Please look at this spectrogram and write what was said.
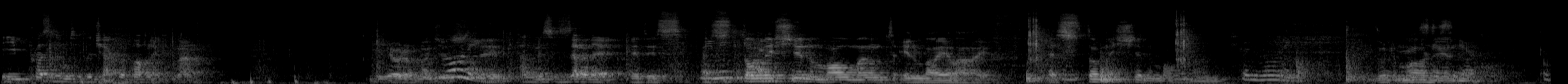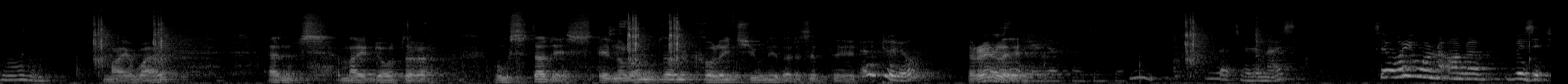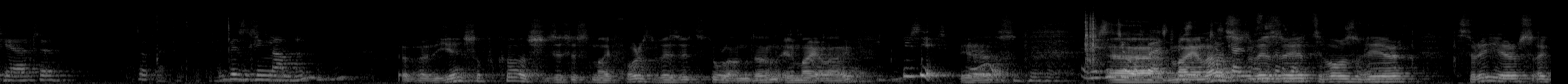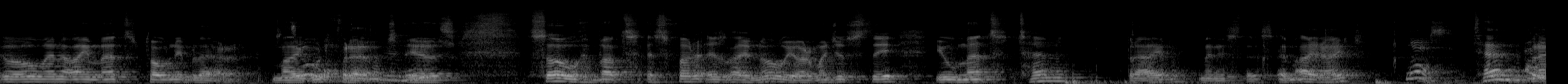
the President of the Czech Republic, ma'am, Your Good morning. Majesty, and Mrs. Zemanova. it is We astonishing moment in my life. Astonishing moment. Good morning. Good very nice morning. Good morning. my wife and my daughter who studies in London College University. Oh, do you? Really? yes, I do. Yeah. Hmm. That's very nice. So are you on, on a visit here to for visiting London? Uh, yes, of course. This is my first visit to London in my life. Is it? Yes. Oh. And is it your Uh, first my visit? to last visit was here three years ago when I met Tony Blair, my good Really? friend. Mhm. Yes. So, but as far as I know, Your Majesty, you met ten prime ministers. Am I right? Yes. Ten prime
